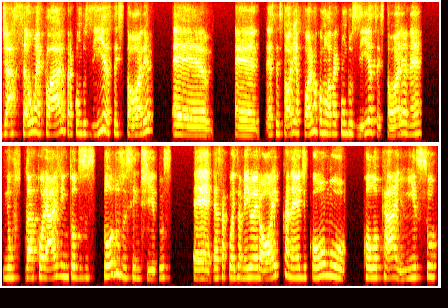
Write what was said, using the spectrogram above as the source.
de ação, é claro, para conduzir essa história. É, essa história e a forma como ela vai conduzir essa história, né? No, da coragem em todos, todos os sentidos é, essa coisa meio heróica, né, de como colocar isso.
